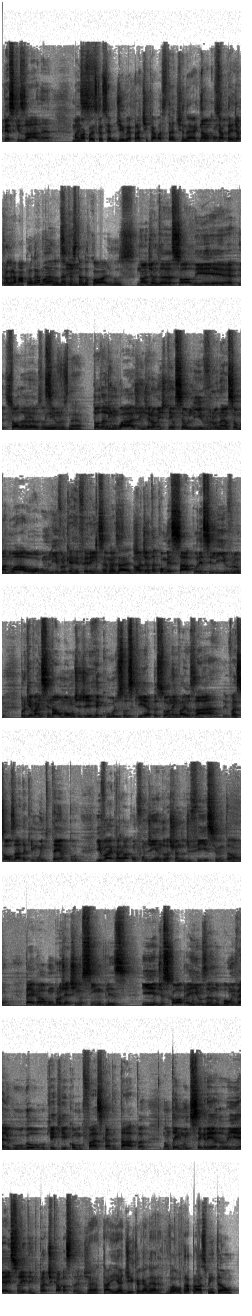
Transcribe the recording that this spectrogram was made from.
pesquisar, né? Mas Uma coisa que eu sempre digo é praticar bastante, né? Que Não, Você aprende a certeza. programar programando, né? Sim. Testando códigos. não adianta só ler. é- Só toda, ler os assim, livros, né? Toda linguagem geralmente tem o seu livro, né? O seu manual ou algum livro que é referência. É mas verdade. não adianta começar por esse livro, porque vai ensinar um monte de recursos que a pessoa nem vai usar, e vai só usar daqui muito tempo e vai acabar É. confundindo, achando difícil. Então, pega algum projetinho simples e descobre aí usando o bom e velho Google o que que como que faz cada etapa. Não tem muito segredo e é isso aí, tem que praticar bastante. É, tá aí a dica, galera. Vamos para a próxima então.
